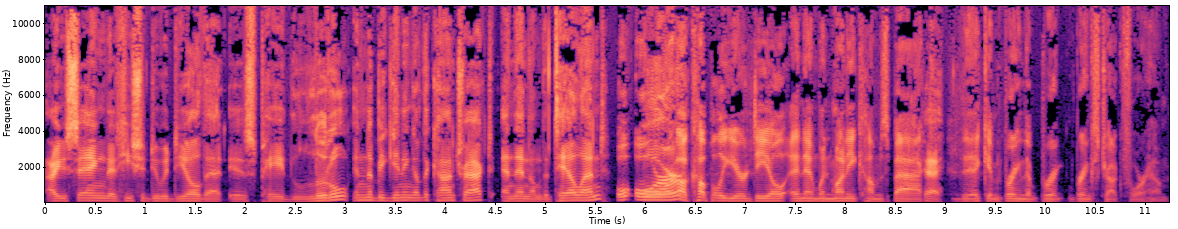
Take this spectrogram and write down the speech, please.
are you saying that he should do a deal that is paid little in the beginning of the contract and then on the tail end Or, or a couple year deal, and then when money comes back, Okay. they can bring the Brink, Brinks truck for him.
